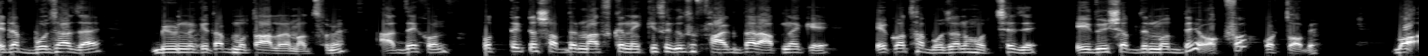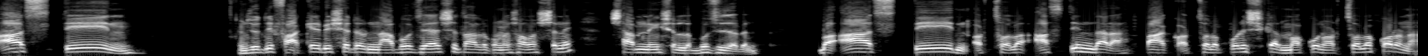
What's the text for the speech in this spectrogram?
এটা বোঝা যায় বিভিন্ন কিতাব মোতালার মাধ্যমে। আর দেখুন, প্রত্যেকটা শব্দের মাঝখানে কিছু কিছু ফাঁক দ্বারা আপনাকে কথা বোঝানো হচ্ছে যে, এই দুই শব্দের মধ্যে ওয়াকফ করতে হবে। ব আস্তিন যদি ফাঁকের বিষয়টা না বুঝে আসে, তাহলে কোনো সমস্যা নেই। সামনে ইনশাল্লাহ বুঝে যাবেন। বা আস্তিন অর্থ হলো আস্তিন দ্বারা। পাক অর্থ হলো পরিষ্কার, মকুন অর্থ হলো করোনা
